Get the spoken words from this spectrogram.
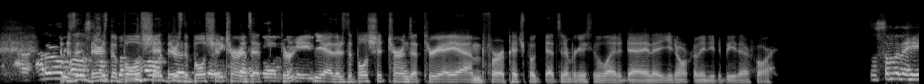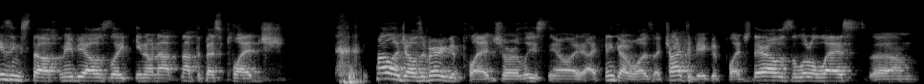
I, I don't know. There's, the, there's the bullshit. There's the bullshit turns at three. Yeah, there's the bullshit turns at 3 a.m. for a pitch book that's never going to see the light of day that you don't really need to be there for. So some of the hazing stuff, maybe I was like, you know, not not the best pledge. In college, I was a very good pledge, or at least, you know, I, I, think I was. I tried to be a good pledge. There, I was a little less um,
